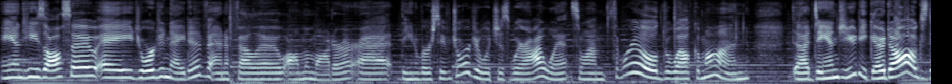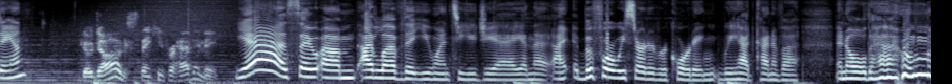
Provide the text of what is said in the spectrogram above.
And he's also a Georgia native and a fellow alma mater at the University of Georgia, which is where I went. So I'm thrilled to welcome on uh, Dan Judy. Go, dogs, Dan. Go dogs! Thank you for having me. Yeah, so um, I love that you went to UGA, and that I, before we started recording, we had kind of a an old home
